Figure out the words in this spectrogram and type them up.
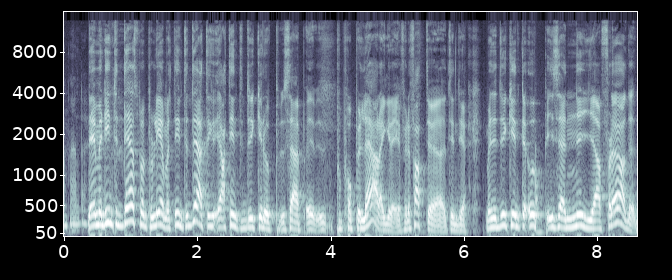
liksom. heller. Nej, men det är inte det som är problemet. Det är inte det att det, att det inte dyker upp så här, eh, på populära grejer, för det fattar jag att det inte gör. Men det dyker inte upp i så här, nya flöden,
